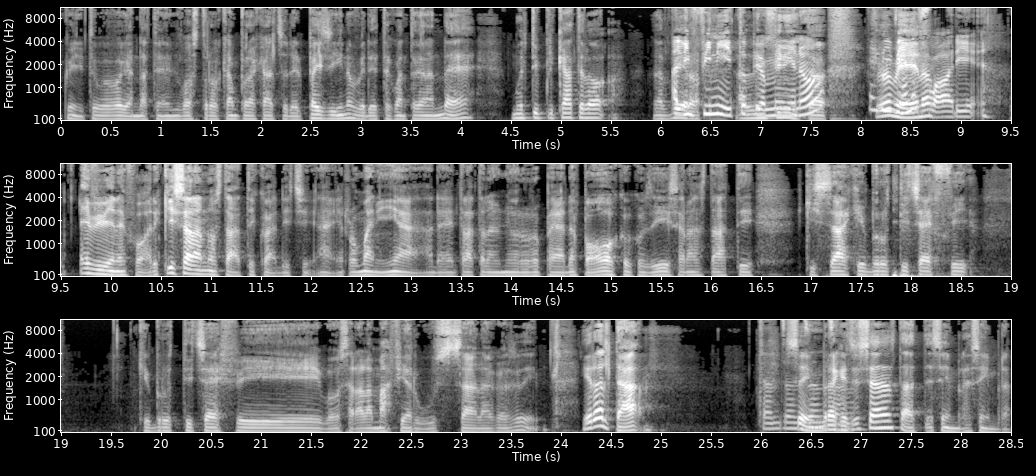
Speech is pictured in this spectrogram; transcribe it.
Quindi tu voi andate nel vostro campo da calcio del paesino, vedete quanto grande è, moltiplicatelo davvero All'infinito, più o all'infinito, meno, E più mi viene meno, fuori. e vi viene fuori. Chi saranno stati qua? Dici, eh, in Romania è entrata l'Unione Europea da poco, così saranno stati chissà che brutti ceffi, che brutti ceffi, boh, sarà la mafia russa, la cosa così. In realtà Zan, zan, sembra zan, che ci siano state, sembra, sembra,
